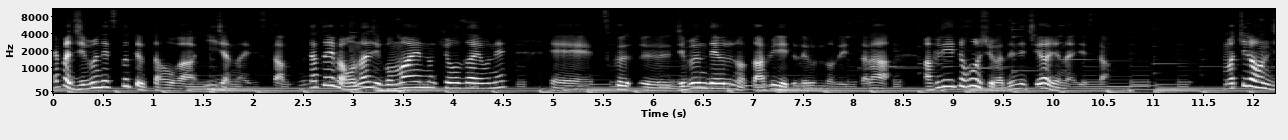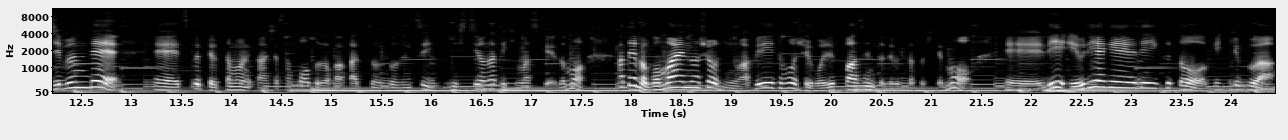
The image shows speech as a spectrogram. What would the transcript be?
やっぱり自分で作って売った方がいいじゃないですか。例えば同じ5万円の教材をね、えー、作る、自分で売るのとアフィリエイトで売るので言ったら、アフィリエイト報酬が全然違うじゃないですか。もちろん自分で、えー、作って売ったものに関してはサポートとかが当然つい必要になってきますけれども、例えば5万円の商品をアフィリエイト報酬50%で売ったとしても、えー、売上でいくと結局は、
